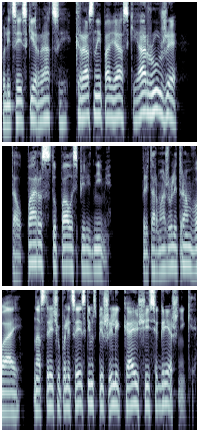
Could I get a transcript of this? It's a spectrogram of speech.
Полицейские рации, красные повязки, оружие. Толпа расступалась перед ними. Притормаживали трамваи. Навстречу полицейским спешили кающиеся грешники.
